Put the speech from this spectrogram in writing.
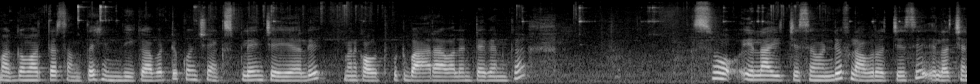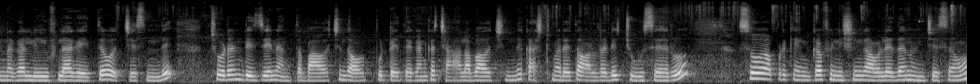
మగ్గం వర్కర్స్ అంతా హిందీ కాబట్టి కొంచెం ఎక్స్ప్లెయిన్ చేయాలి. మనకు అవుట్పుట్ బాగా రావాలంటే కనుక సో ఇలా ఇచ్చేసామండి? ఫ్లవర్ వచ్చేసి ఇలా చిన్నగా లీఫ్ లాగా అయితే వచ్చేసింది. చూడండి డిజైన్ ఎంత బాగా వచ్చింది. అవుట్పుట్ అయితే కనుక చాలా బాగా వచ్చింది. కస్టమర్ అయితే ఆల్రెడీ చూశారు. సో అప్పటికి ఇంకా ఫినిషింగ్ అవ్వలేదని ఉంచేసాము.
